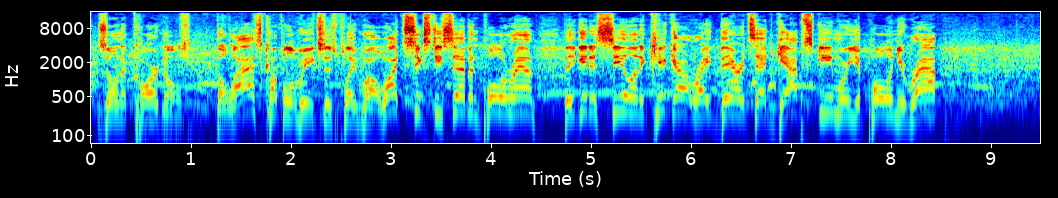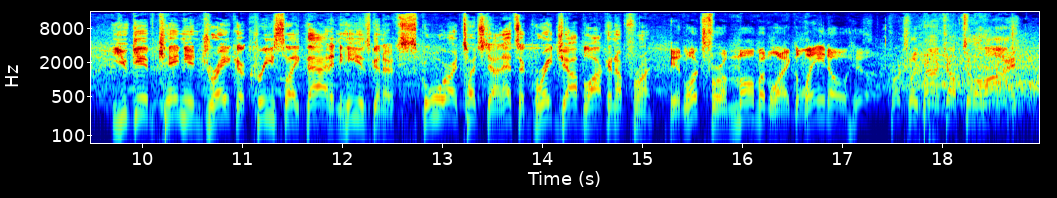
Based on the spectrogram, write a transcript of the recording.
Arizona Cardinals. The last couple of weeks has played well. Watch 67 pull around. They get a seal and a kick out right there. It's that gap scheme where you pull and you wrap. You give Kenyon Drake a crease like that, and he is going to score a touchdown. That's a great job blocking up front. It looks for a moment like Lano Hill. Quickly back up to the line.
